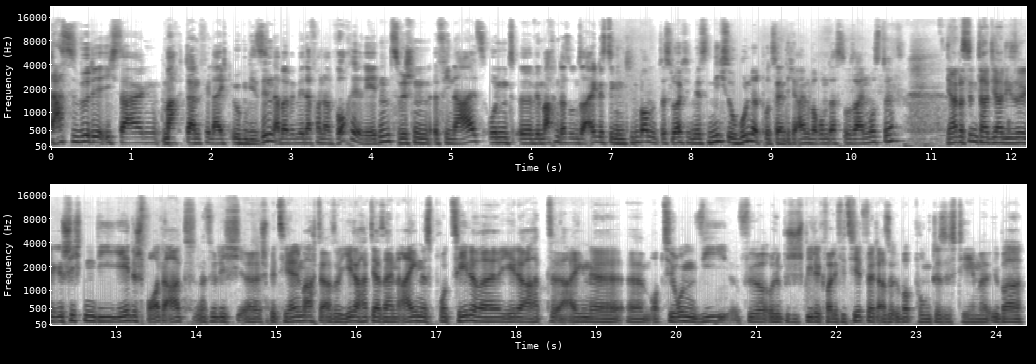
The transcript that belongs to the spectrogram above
Das würde ich sagen, macht dann vielleicht irgendwie Sinn. Aber wenn wir da von einer Woche reden zwischen Finals und äh, wir machen das unser eigenes Ding in Teambaum, das leuchtet mir jetzt nicht so hundertprozentig ein, warum das so sein musste. Ja, das sind halt ja diese Geschichten, die jede Sportart natürlich äh, speziell macht. Also jeder hat ja sein eigenes Prozedere, jeder hat äh, eigene äh, Optionen, wie für Olympische Spiele qualifiziert wird, also über Punktesysteme, über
